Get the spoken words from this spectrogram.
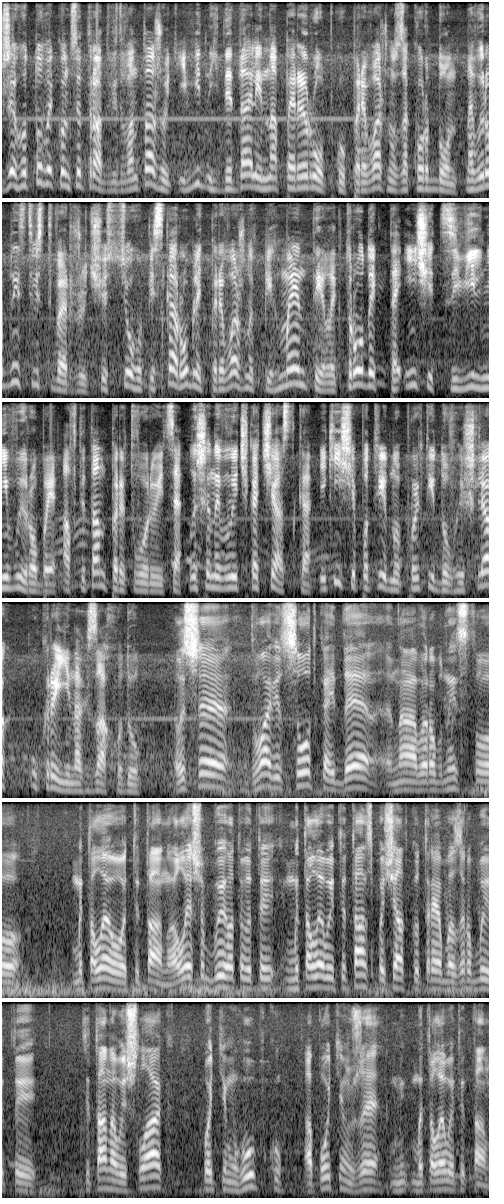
Вже готовий концентрат відвантажують, і він йде далі на переробку, переважно за кордон. На виробництві стверджують, що з цього піска роблять переважно пігменти, електроди та інші цивільні вироби. А в титан перетворюється лише невеличка частка, якій ще потрібно пройти довгий шлях у країнах заходу. Лише 2% йде на виробництво металевого титану. Але щоб виготовити металевий титан, спочатку треба зробити титановий шлак, потім губку, а потім вже металевий титан.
